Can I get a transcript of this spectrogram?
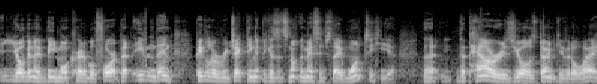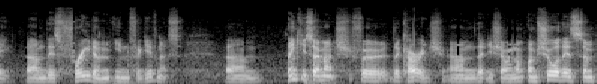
you're going to be more credible for it. But even then, people are rejecting it because it's not the message they want to hear. That the power is yours. Don't give it away. Um, there's freedom in forgiveness. Um, thank you so much for the courage um, that you're showing. I'm, I'm sure there's some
